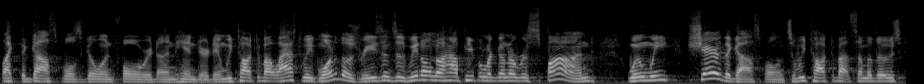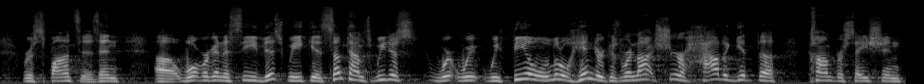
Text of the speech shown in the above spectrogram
like the gospel's going forward unhindered. And we talked about last week, one of those reasons is we don't know how people are going to respond when we share the gospel. And so we talked about some of those responses. And uh, what we're going to see this week is sometimes we just, we we feel a little hindered because we're not sure how to get the conversation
